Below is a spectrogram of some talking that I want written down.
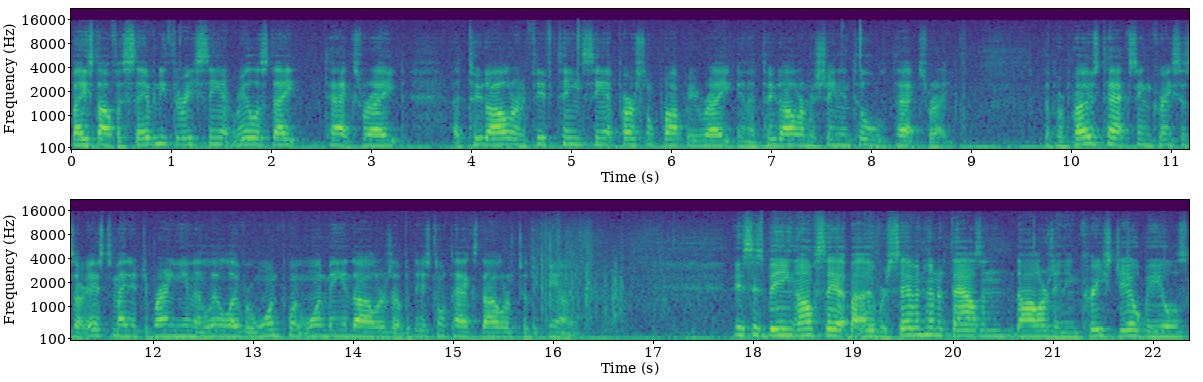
based off a 73 cent real estate tax rate, a $2.15 personal property rate, and a $2 machine and tool tax rate. The proposed tax increases are estimated to bring in a little over $1.1 million of additional tax dollars to the county. This is being offset by over $700,000 in increased jail bills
